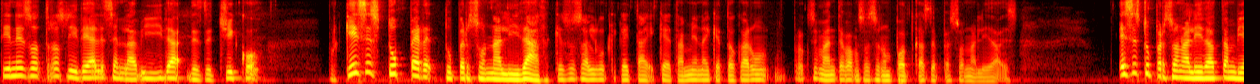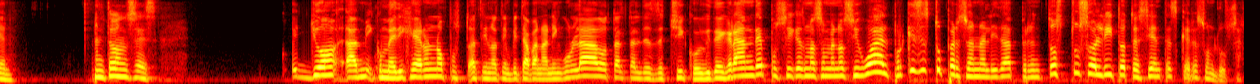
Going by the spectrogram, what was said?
tienes otros ideales en la vida desde chico. Porque esa es tu, tu personalidad, que eso es algo que, que, también hay que tocar. Un, próximamente vamos a hacer un podcast de personalidades. Esa es tu personalidad también. Entonces, yo, a mí, me dijeron, no, pues a ti no te invitaban a ningún lado, tal, tal, desde chico. Y de grande, pues sigues más o menos igual, porque esa es tu personalidad, pero entonces tú solito te sientes que eres un loser.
